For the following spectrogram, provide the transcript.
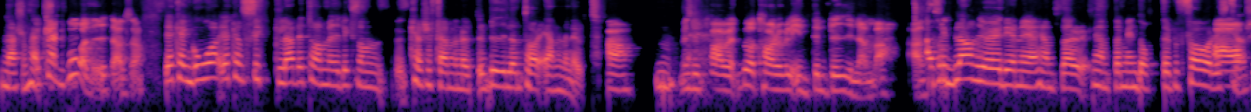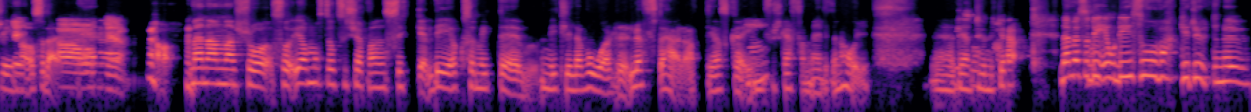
när som helst. Du kan gå dit alltså? Jag kan gå, jag kan cykla, det tar mig liksom kanske fem minuter, bilen tar en minut. Ja. Mm. Men du tar, då tar du väl inte bilen va? Alltså. alltså ibland gör jag det när jag hämtar, hämtar min dotter på föris ah, kanske okay. och sådär. Ah, okay. eh, ja. Men annars så, så jag måste också köpa en cykel. Det är också mitt, eh, mitt lilla vårlöfte här att jag ska mm. införskaffa mig en liten hoj. Eh, det har jag inte hunnit göra. Nej, men så det, och det är så vackert ute nu.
